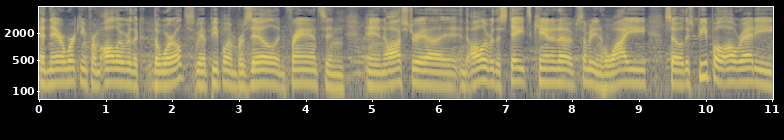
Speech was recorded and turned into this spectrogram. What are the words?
and they're working from all over the, the world. We have people in Brazil in France and in Austria all over the states, Canada, somebody in Hawaii. So there's people already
